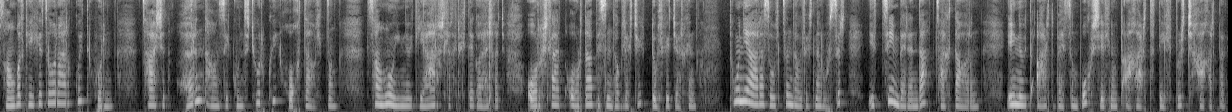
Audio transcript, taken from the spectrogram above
сонголт хийхээс өөр аргагүйд хүрнэ. Цаашид 25 секунд ч хүрэхгүй хугацаа үлдсэн. Санхүү энэ үед яарчлах хэрэгтэйг ойлгож урагшлаад урдаа бисэн тоглогчийг дүлхэж орхино. Түүний араас үлдсэн тоглогч нар үсэрч эцсийн барианда цагтаа орно. Энэ үед ард байсан бүх шилнүүд агаарт дэлбэрч хагардаг.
